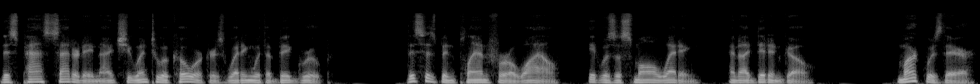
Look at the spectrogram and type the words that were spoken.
this past Saturday night she went to a coworker's wedding with a big group. This has been planned for a while, it was a small wedding, and I didn't go. Mark was there.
